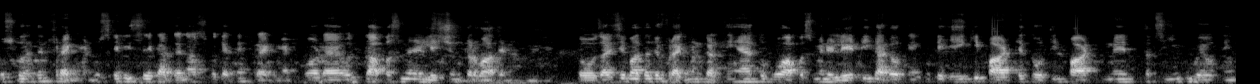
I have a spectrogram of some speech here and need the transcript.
उसको कहते हैं फ्रेगमेंट उसके हिस्से कर देना, उसको कहते हैं फ्रेगमेंट और उनका आपस में रिलेशन करवा देना। तो ज़ाहिर सी बात है, जो फ्रेगमेंट करती हैं तो वो आपस में रिलेट ही कर रहे होते हैं, क्योंकि एक ही पार्ट के दो तीन पार्ट में तकसीम हुए होते हैं।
